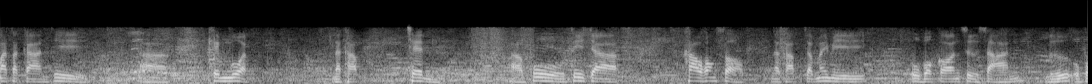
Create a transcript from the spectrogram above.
มาตรการที่เข้มงวด นะครับ เช่นผู้ที่จะเข้าห้องสอบนะครับ จะไม่มีอุปกรณ์สื่อสารหรืออุป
